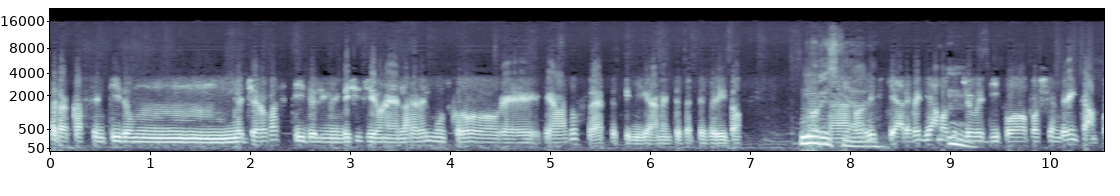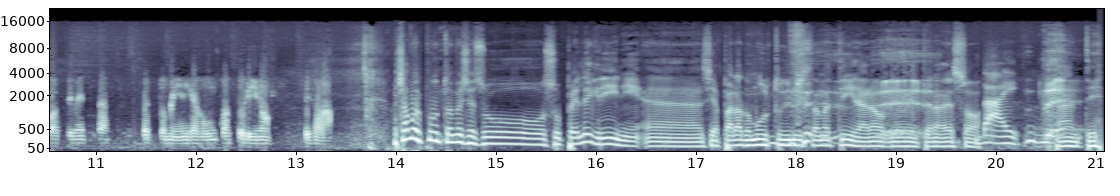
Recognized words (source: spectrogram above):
però ecco, ha sentito un leggero fastidio, un'indecisione nell'area del muscolo che, che aveva sofferto e quindi chiaramente si è preferito non, non, rischiare. non rischiare. Vediamo se mm. giovedì può, può, scendere in campo, altrimenti per domenica comunque a Torino ci sarà. Facciamo il punto invece su, su Pellegrini, eh, si è parlato molto di lui stamattina, no? ovviamente no? adesso Dai. tanti,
